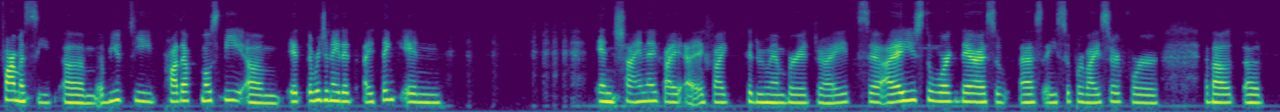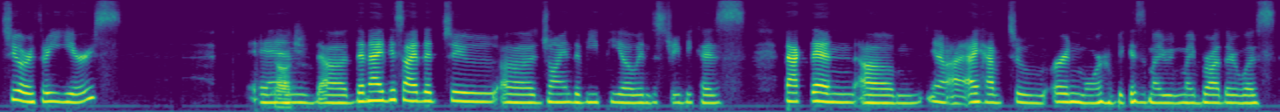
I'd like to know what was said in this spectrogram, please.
pharmacy, um, a beauty product mostly. Um, it originated, I think, in in China, if I if I could remember it right. So I used to work there as a, as a supervisor for about uh, two or three years, and uh, then I decided to uh, join the BPO industry because back then, um, you know, I, I, have to earn more because my my brother was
